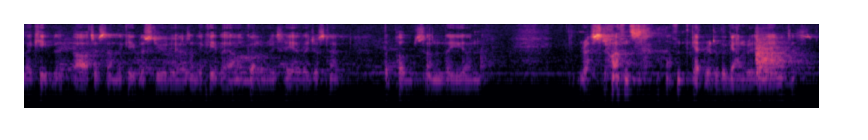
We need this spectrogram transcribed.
they keep the artists and they keep the studios and they keep the art galleries here. They just have the pubs and the um, restaurants and get rid of the galleries and the artists.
